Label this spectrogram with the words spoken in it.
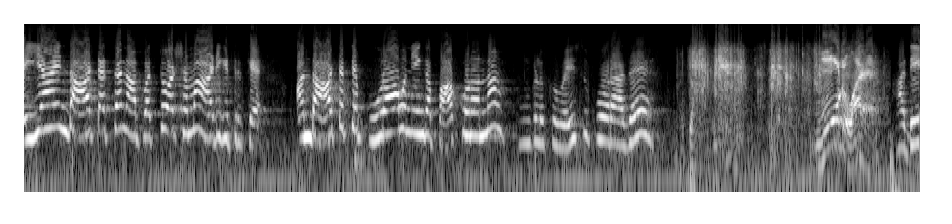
ஐயா இந்த ஆட்டத்தை நான் பத்து வருஷமா ஆடிக்கிட்டு இருக்கேன். அந்த ஆட்டத்தை பூராவும் நீங்க பார்க்கணும்னா உங்களுக்கு வயசு போறாதே. மூடு வாய. அதே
